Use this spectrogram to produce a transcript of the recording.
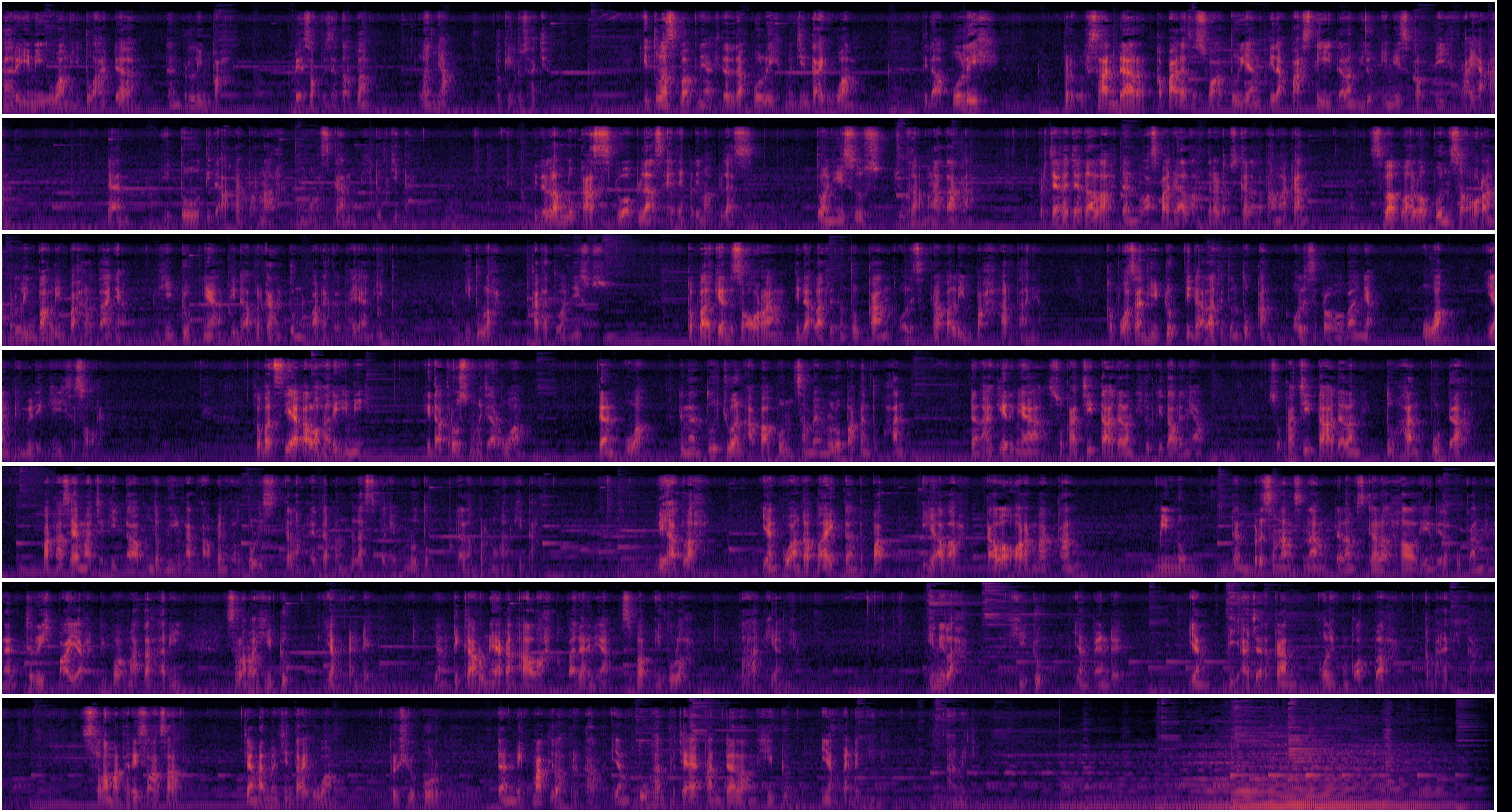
Hari ini uang itu ada dan berlimpah, besok bisa terbang, lenyap begitu saja. Itulah sebabnya kita tidak boleh mencintai uang, tidak boleh bersandar kepada sesuatu yang tidak pasti dalam hidup ini seperti kekayaan. Dan itu tidak akan pernah memuaskan hidup kita. Di dalam Lukas 12 ayat yang ke-15, Tuhan Yesus juga mengatakan, Berjaga-jagalah dan waspadalah terhadap segala ketamakan, sebab walaupun seorang berlimpah-limpah hartanya, hidupnya tidak bergantung pada kekayaan itu. Itulah kata Tuhan Yesus. Kebahagiaan seseorang tidaklah ditentukan oleh seberapa limpah hartanya. Kepuasan hidup tidaklah ditentukan oleh seberapa banyak uang yang dimiliki seseorang. Sobat setia kalau hari ini kita terus mengejar uang dan uang dengan tujuan apa pun sampai melupakan Tuhan dan akhirnya sukacita dalam hidup kita lenyap, sukacita dalam Tuhan pudar maka saya mengajak kita untuk mengingat apa yang tertulis dalam ayat 18 sebagai penutup dalam perenungan kita. Lihatlah, yang kuanggap baik dan tepat ialah kalau orang makan minum, dan bersenang-senang dalam segala hal yang dilakukan dengan jerih payah di bawah matahari selama hidup yang pendek, yang dikaruniakan Allah kepadanya, sebab itulah bahagianya. Inilah hidup yang pendek yang diajarkan oleh pengkhotbah kepada kita. Selamat hari Selasa, jangan mencintai uang, bersyukur, dan nikmatilah berkat yang Tuhan percayakan dalam hidup yang pendek ini. Amin.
